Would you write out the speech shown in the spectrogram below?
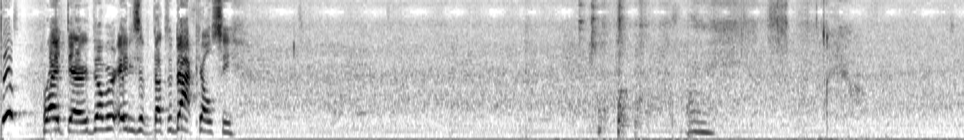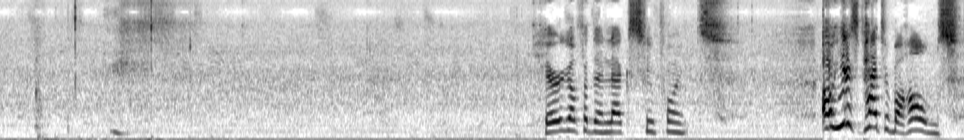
Boop! Right there, number 87. That's a Dak Kelce. Here we go for the next two points. Oh, here's Patrick Mahomes.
